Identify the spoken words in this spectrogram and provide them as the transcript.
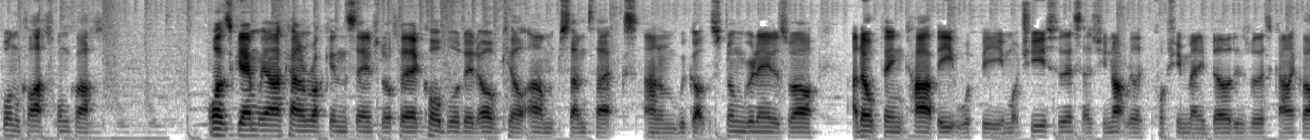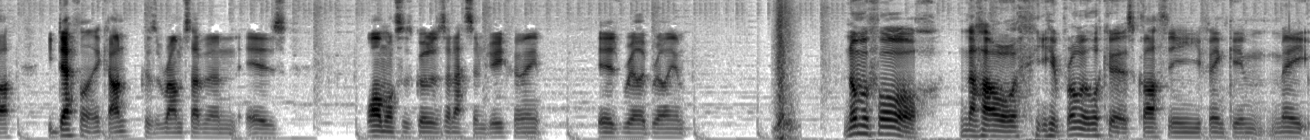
fun class, fun class. Once again, we are kind of rocking the same stuff here. Cold-blooded, overkill, amp, semtex, and we've got the stun grenade as well. I don't think Heartbeat would be much use for this as you're not really pushing many buildings with this kind of class. You definitely can because the Ram 7 is almost as good as an SMG for me. It is really brilliant. Number 4, now, you probably look at this class and you're thinking, mate,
